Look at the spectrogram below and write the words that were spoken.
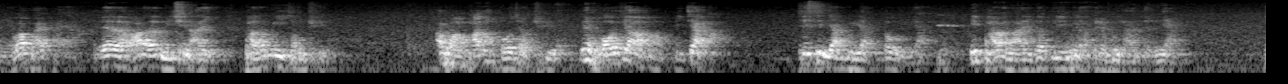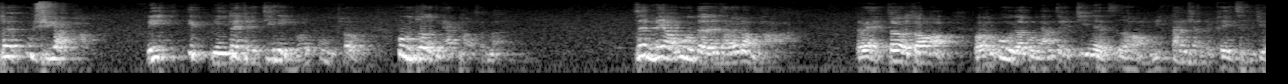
你，我拜拜啊，呃，完了你去哪里？跑到密宗去，啊，我跑到佛教去了，因为佛教哈比较好。其实一样不一样，都一样。你跑到哪里都离不了这个不良能量，所以不需要跑。你一你对这个经历你会悟透，悟透你还跑什么？所以没有悟的人才会乱跑啊，对不对？所以说哦，我们悟了五娘这个经验之后，你当下就可以成就。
